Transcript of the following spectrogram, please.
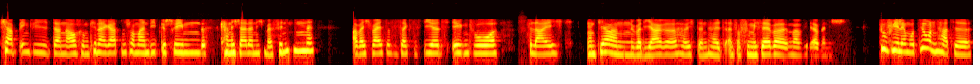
ich habe irgendwie dann auch im Kindergarten schon mal ein Lied geschrieben. Das kann ich leider nicht mehr finden, aber ich weiß, dass es existiert irgendwo vielleicht. Und ja, und über die Jahre habe ich dann halt einfach für mich selber immer wieder, wenn ich zu viele Emotionen hatte,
